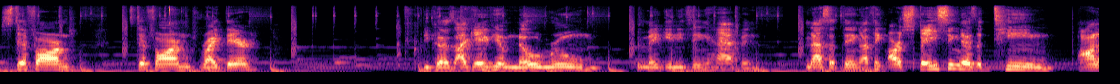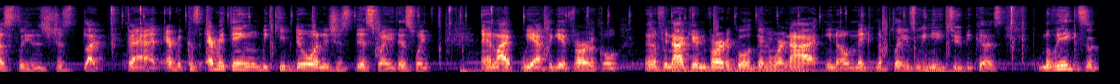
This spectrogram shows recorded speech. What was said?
Stiff armed, stiff armed right there. Because I gave him no room to make anything happen. And that's the thing. I think our spacing as a team, honestly, is just like bad. Every because everything we keep doing is just this way, this way. And like we have to get vertical. And if we're not getting vertical, then we're not, you know, making the plays we need to because Malik is a,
